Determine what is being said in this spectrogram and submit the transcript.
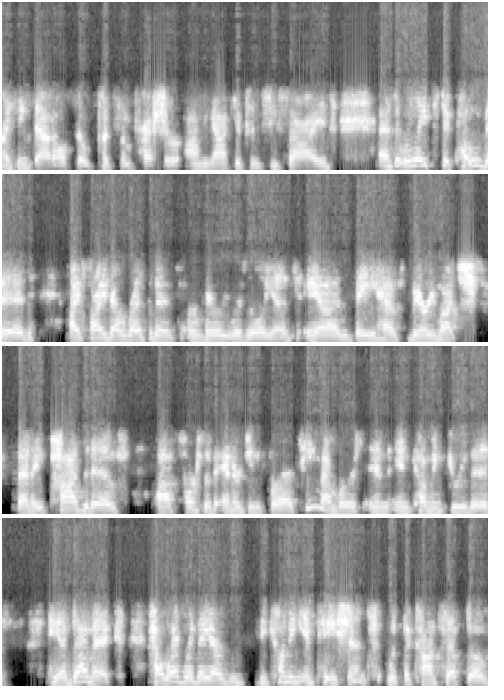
I think that also puts some pressure on the occupancy side. As it relates to COVID, I find our residents are very resilient and they have very much been a positive uh, source of energy for our team members in, in coming through this pandemic. However, they are becoming impatient with the concept of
